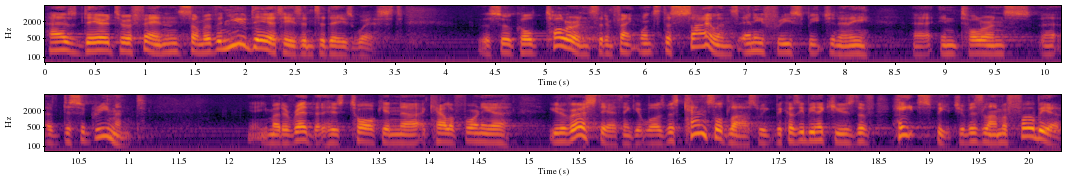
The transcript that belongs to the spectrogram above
has dared to offend some of the new deities in today's West the so called tolerance that, in fact, wants to silence any free speech and any uh, intolerance uh, of disagreement. Yeah, you might have read that his talk in uh, California University, I think it was, was cancelled last week because he'd been accused of hate speech, of Islamophobia.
